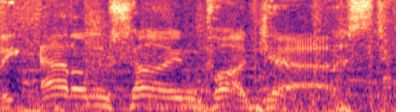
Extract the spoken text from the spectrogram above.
The Adam Schein Podcast.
